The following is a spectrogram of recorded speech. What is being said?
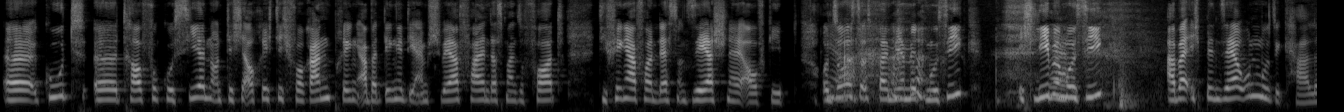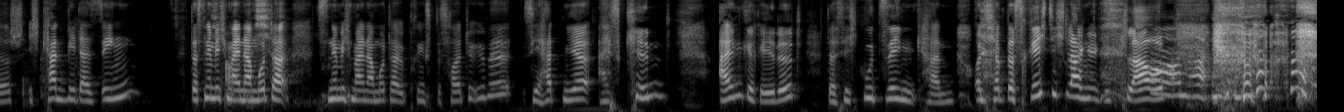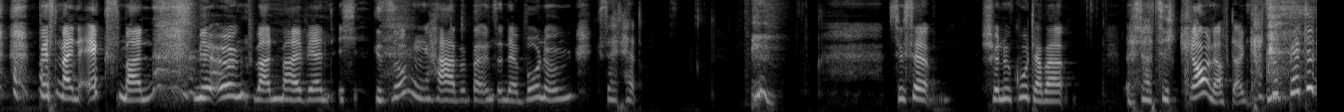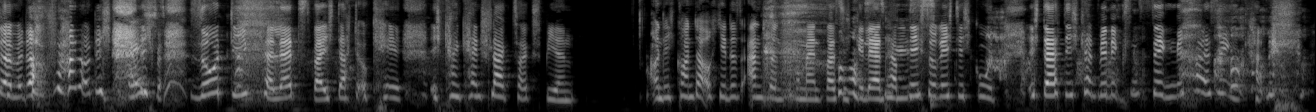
äh, gut äh, drauf fokussieren und dich auch richtig voranbringen, aber Dinge, die einem schwer fallen, dass man sofort die Finger von lässt und sehr schnell aufgibt. Und ja. so ist es bei mir mit Musik. Ich liebe ja. Musik, aber ich bin sehr unmusikalisch. Ich kann weder singen das nehme ich, meiner Mutter, das nehme ich meiner Mutter übrigens bis heute übel. Sie hat mir als Kind eingeredet, dass ich gut singen kann. Und ich habe das richtig lange geglaubt, oh bis mein Ex-Mann mir irgendwann mal, während ich gesungen habe bei uns in der Wohnung, gesagt hat, Süße, schön und gut, aber es hat sich grauenhaft an. Kannst du bitte damit aufhören? Und ich, ich bin so deep verletzt, weil ich dachte, okay, ich kann kein Schlagzeug spielen. Und ich konnte auch jedes andere Instrument, was ich oh, gelernt habe, nicht so richtig gut. Ich dachte, ich kann wenigstens singen. Nicht mal singen kann ich.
